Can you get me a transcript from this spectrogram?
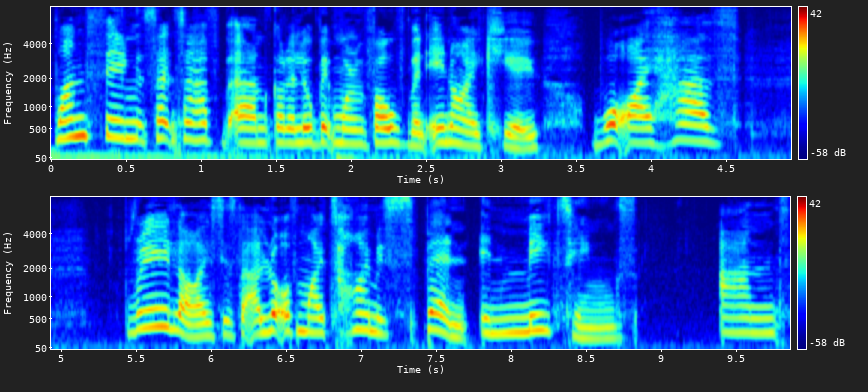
One thing, since I have um, got a little bit more involvement in IQ, what I have realised is that a lot of my time is spent in meetings and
